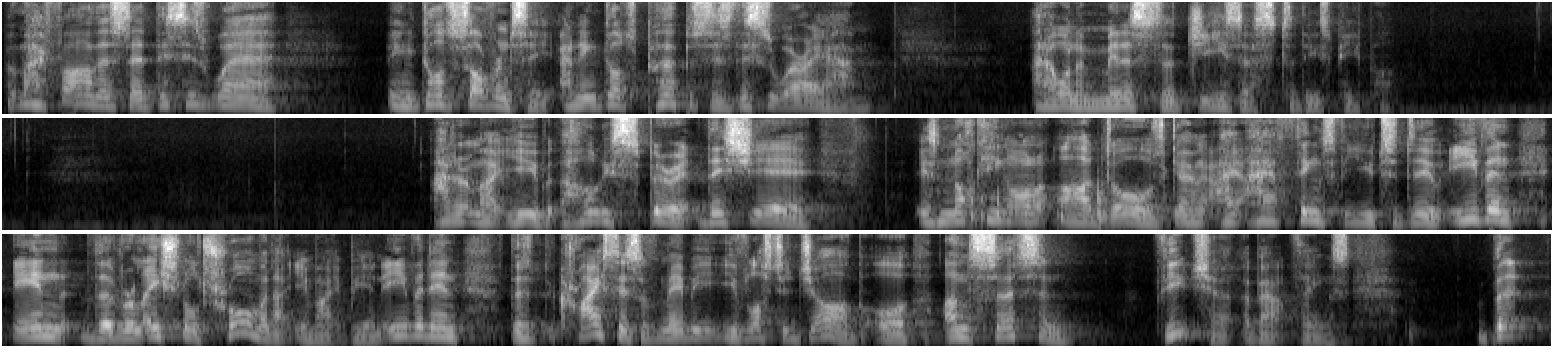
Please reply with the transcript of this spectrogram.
But my father said, This is where, in God's sovereignty and in God's purposes, this is where I am. And I want to minister Jesus to these people. I don't know about you, but the Holy Spirit this year is knocking on our doors, going, I, I, have things for you to do, even in the relational trauma that you might be in, even in the crisis of maybe you've lost your job or uncertain future about things. But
